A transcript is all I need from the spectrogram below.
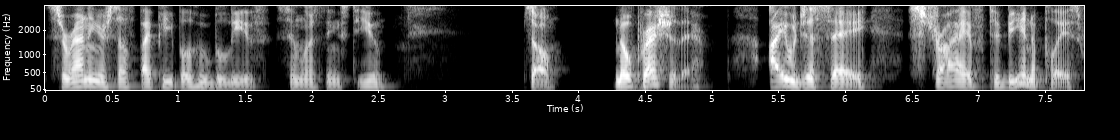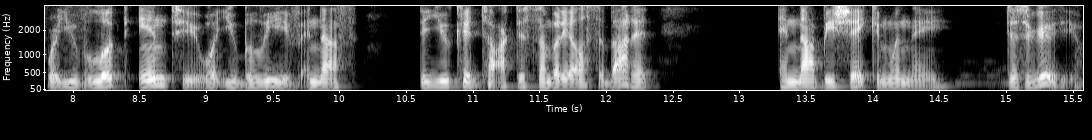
surrounding yourself by people who believe similar things to you. So, no pressure there. I would just say strive to be in a place where you've looked into what you believe enough that you could talk to somebody else about it and not be shaken when they disagree with you.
